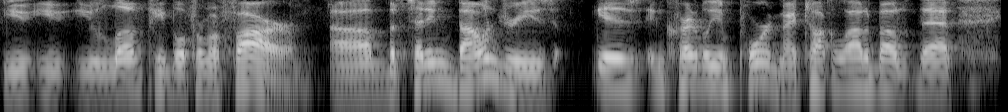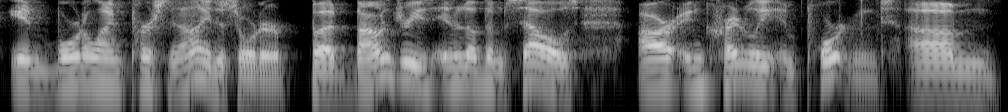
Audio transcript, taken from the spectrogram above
you, you, you love people from afar. Um, but setting boundaries is incredibly important. I talk a lot about that in borderline personality disorder, but boundaries in and of themselves are incredibly important. Um,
